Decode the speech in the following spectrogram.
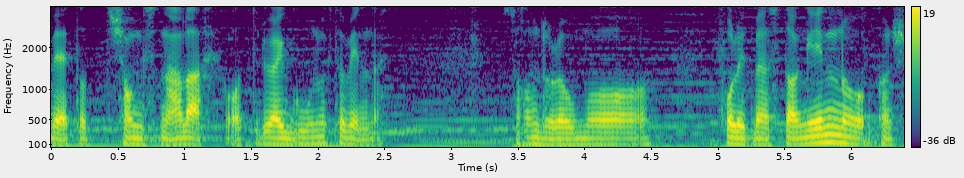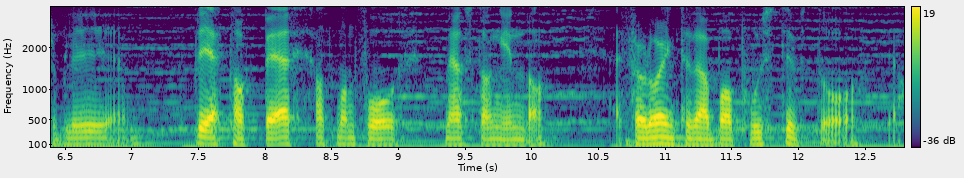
vet at sjansen er der, og at du er god nok til å vinne, så handler det om å få litt mer stang inn og kanskje bli, bli et hakk bedre. At man får mer stang inn da. Jeg føler egentlig det er bare positivt. og ja,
